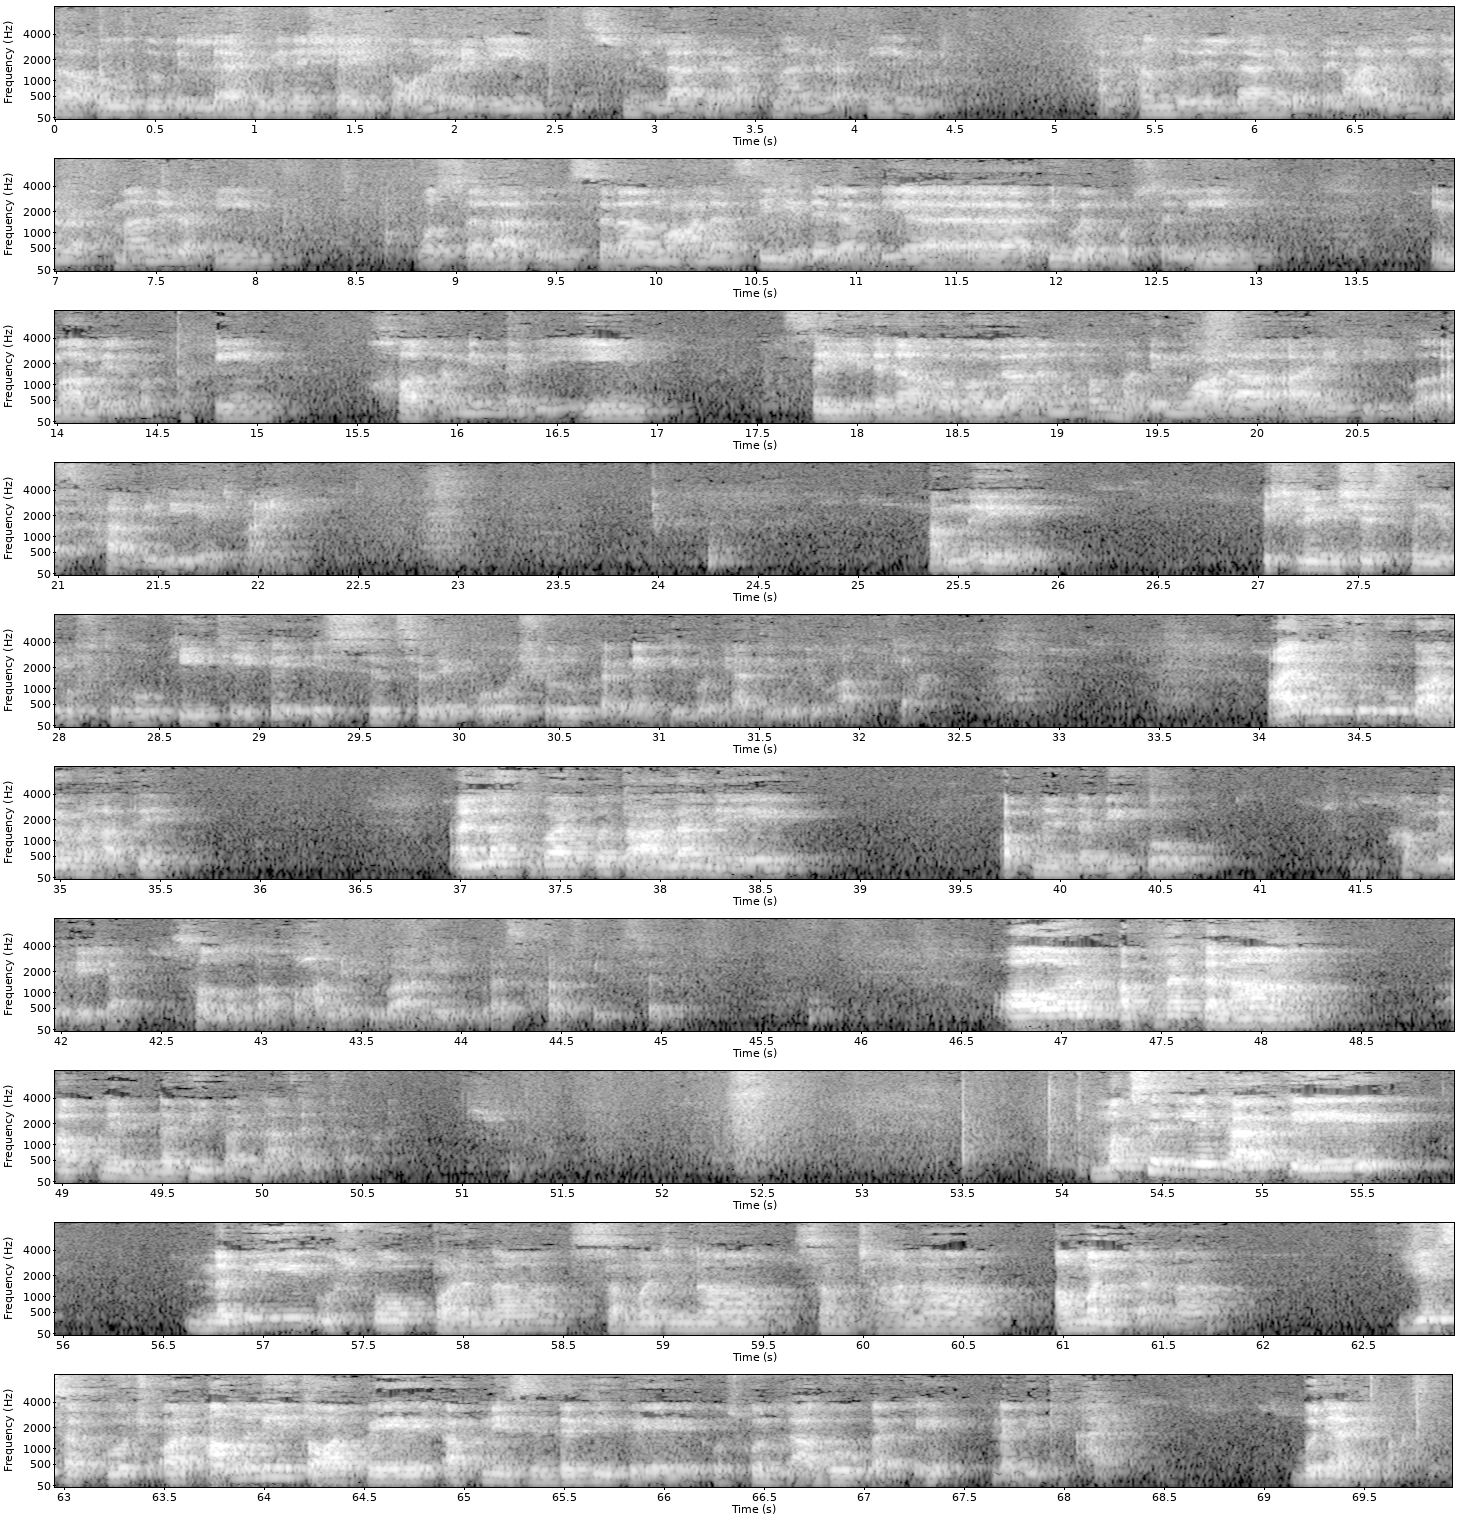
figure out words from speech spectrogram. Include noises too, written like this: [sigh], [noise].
أعوذ بالله من الشيطان الرجيم. بسم الله الرحمن الرحيم. الحمد لله رب العالمين الرحمن الرحيم. والصلاة والسلام على سيد الأنبياء والمرسلين، إمام المتقين، خاتم النبيين، سيدنا ومولانا محمد وعلى آله وأصحابه أجمعين. ہم نے پچھلی نشست میں یہ گفتگو کی تھی کہ اس سلسلے کو شروع کرنے کی بنیادی وجوہات کیا آج گفتگو کو آگے بڑھاتے ہیں۔ اللہ تبارک و تعالی نے اپنے نبی کو ہم میں بھیجا، صلی اللہ علیہ وآلہ وسلم۔ اور اپنا کلام اپنے نبی پر نازل فرمایا۔ مقصد یہ تھا کہ نبی اس کو پڑھنا، سمجھنا، سمجھانا، عمل کرنا، یہ سب کچھ اور عملی طور پہ اپنی زندگی پہ اس کو لاگو کر کے نبی دکھائے، بنیادی مقصد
